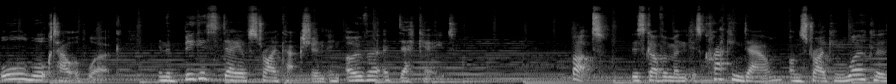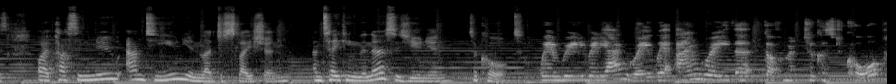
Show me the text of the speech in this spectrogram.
all walked out of work in the biggest day of strike action in over a decade. But this government is cracking down on striking workers by passing new anti union legislation and taking the nurses' union to court. We're really, really angry. We're angry that government took us to court.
